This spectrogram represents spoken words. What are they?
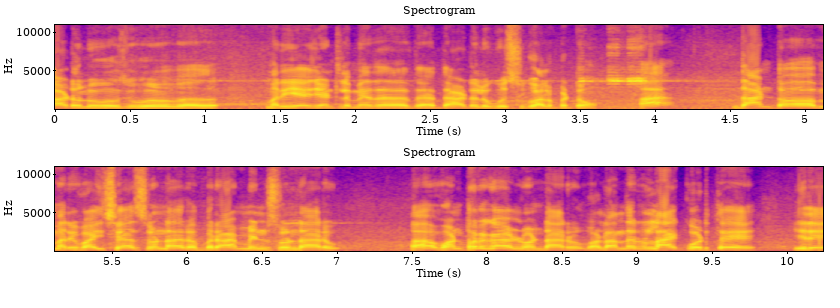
దాడులు మరి ఏజెంట్ల మీద దాడులు గుసుగొలపటం దాంట్లో మరి వైశ్యాస్ ఉన్నారు బ్రాహ్మిన్స్ ఉన్నారు ఒంటరిగాళ్ళు ఉన్నారు. వాళ్ళందరిని లాగి కొడితే ఇది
